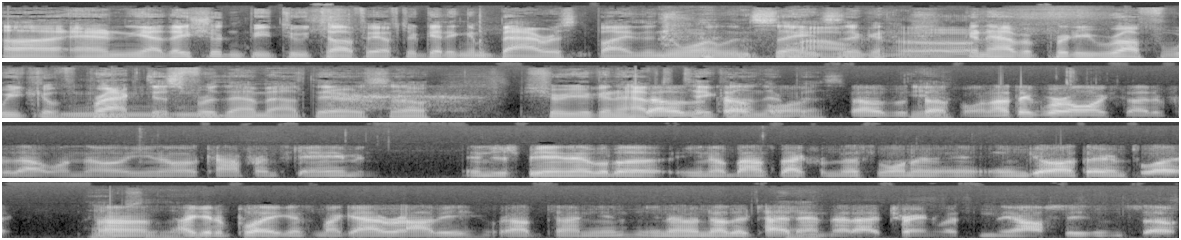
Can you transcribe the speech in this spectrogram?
Uh, and yeah, they shouldn't be too tough after getting embarrassed by the New Orleans Saints. They're going to have a pretty rough week of practice for them out there. So, I'm sure you're going to have that to was a take tough on their one. best. That was a Yeah. tough one. I think we're all excited for that one, though. You know, a conference game and and just being able to you know bounce back from this one and, and go out there and play. Um, I get to play against my guy Robbie, Rob Tonyan. You know, another tight Yeah. end that I trained with in the off season. So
